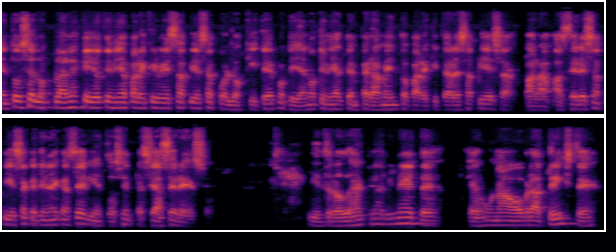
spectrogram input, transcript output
entonces los planes que yo tenía para escribir esa pieza, pues los quité porque ya no tenía el temperamento para quitar esa pieza, para hacer esa pieza que tenía que hacer y entonces empecé a hacer eso. Introduje el clarinete, es una obra triste.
